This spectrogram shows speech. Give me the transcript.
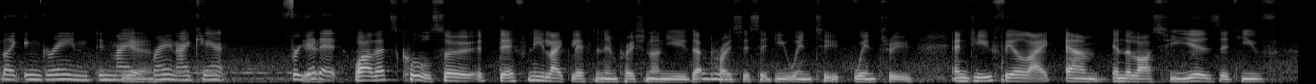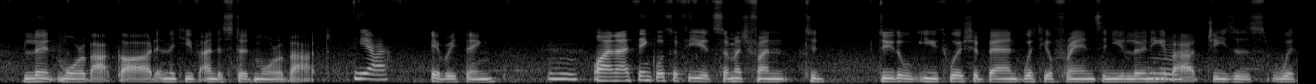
like ingrained in my Yeah. brain. I can't forget Yeah. it. Wow, that's cool. So it definitely like left an impression on you that Mm-hmm. process that you went to went through. And do you feel like um, in the last few years that you've learned more about God and that you've understood more about Yeah. everything? Well, and I think also for you, it's so much fun to do the youth worship band with your friends and you're learning about Jesus with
